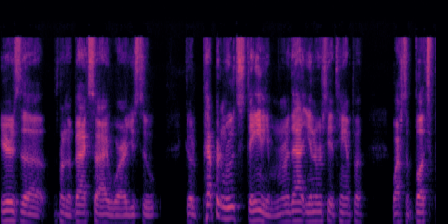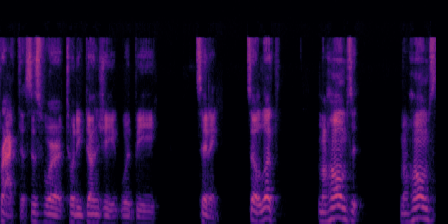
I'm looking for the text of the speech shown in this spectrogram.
Here's the from the backside where I used to go to Pepin Rood Stadium. Remember that University of Tampa? Watch the Bucks practice. This is where Tony Dungy would be sitting. So look, Mahomes, Mahomes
